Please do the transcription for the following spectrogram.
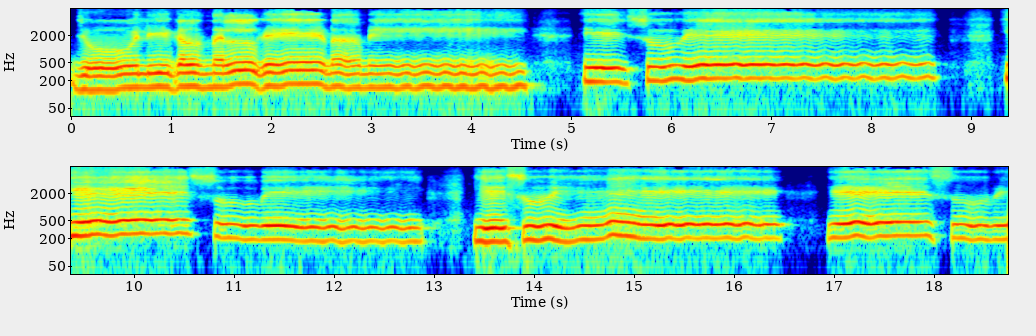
ജോലികൾ നൽകേണമേ. യേശുവേ യേശുവേ യേശുവേ യേശുവേ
